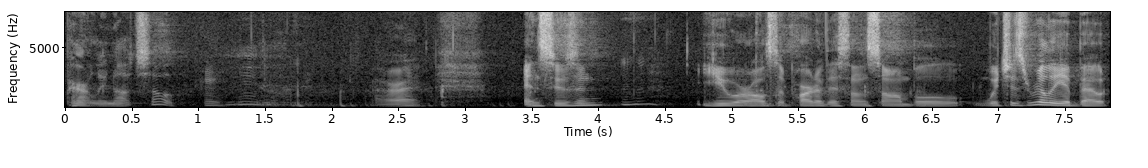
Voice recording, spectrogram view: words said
apparently not so. Mm-hmm. You know. All right, and Susan. Mm-hmm you are also part of this ensemble, which is really about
